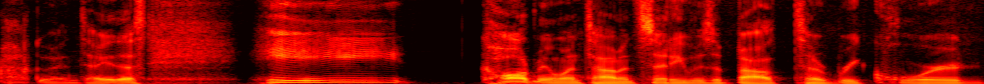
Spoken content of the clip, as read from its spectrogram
I'll go ahead and tell you this. He called me one time and said he was about to record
